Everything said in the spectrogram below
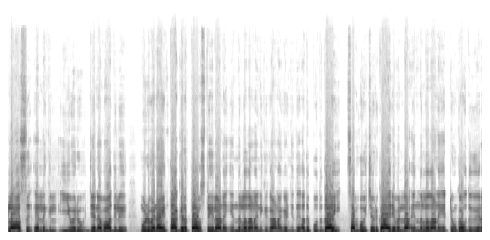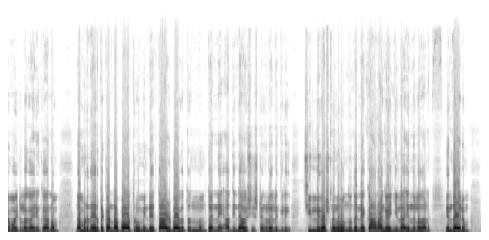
ഗ്ലാസ് അല്ലെങ്കിൽ ഈ ഒരു ജനവാതിൽ മുഴുവനായും തകർത്ത അവസ്ഥയിലാണ് എന്നുള്ളതാണ് എനിക്ക് കാണാൻ കഴിഞ്ഞത്. അത് പുതുതായി സംഭവിച്ച ഒരു കാര്യമല്ല എന്നുള്ളതാണ് ഏറ്റവും കൗതുകകരമായിട്ടുള്ള കാര്യം. കാരണം നമ്മൾ നേരത്തെ കണ്ട ബാത്റൂമിന്റെ താഴ്ഭാഗത്തു നിന്നും തന്നെ അതിന്റെ അവശിഷ്ടങ്ങൾ അല്ലെങ്കിൽ ചില്ല് കഷ്ണങ്ങളൊന്നും തന്നെ കാണാൻ കഴിഞ്ഞില്ല എന്നുള്ളതാണ്. എന്തായാലും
